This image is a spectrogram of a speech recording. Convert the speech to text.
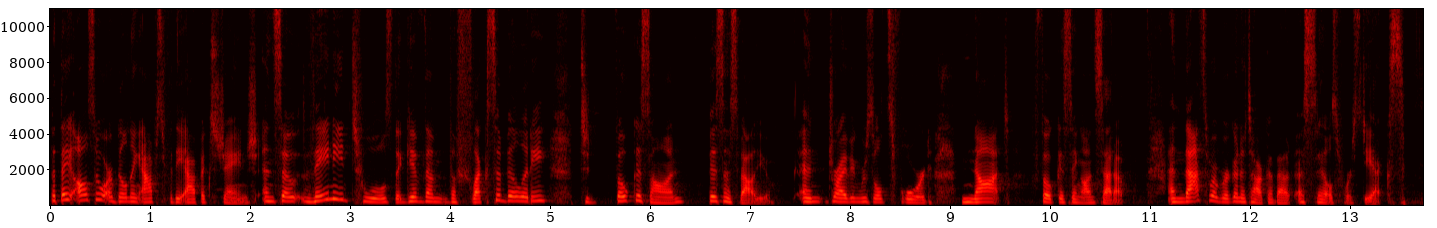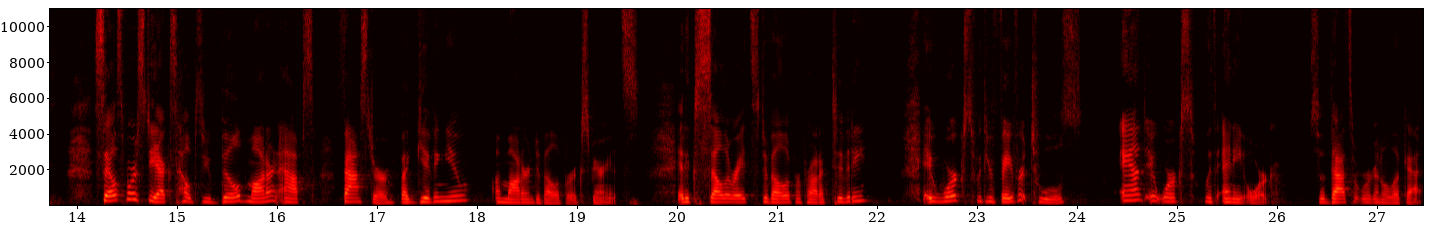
but they also are building apps for the App Exchange. And so they need tools that give them the flexibility to focus on business value and driving results forward, not focusing on setup. And that's where we're going to talk about a Salesforce DX. Salesforce DX helps you build modern apps faster by giving you a modern developer experience. It accelerates developer productivity, it works with your favorite tools, and it works with any org. So that's what we're going to look at.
